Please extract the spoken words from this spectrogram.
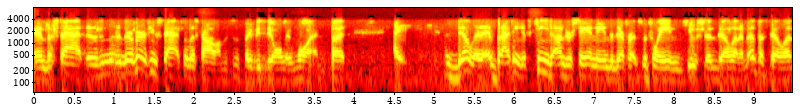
And the stat, there are very few stats in this column. This is maybe the only one, but. I, Dillon, but I think it's key to understanding the difference between Houston Dillon and Memphis Dillon,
